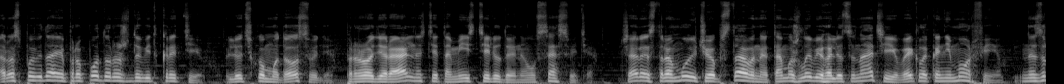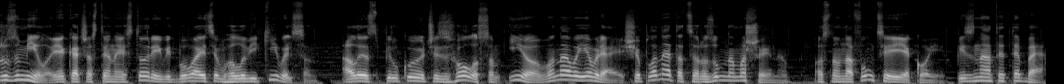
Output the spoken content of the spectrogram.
розповідає про подорож до відкриттів, людському досвіді, природі реальності та місці людини у всесвіті. Через травмуючі обставини та можливі галюцинації викликані морфії. Незрозуміло, яка частина історії відбувається в голові Ківельсон, але спілкуючись з голосом Іо, вона виявляє, що планета це розумна машина, основна функція якої пізнати тебе.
